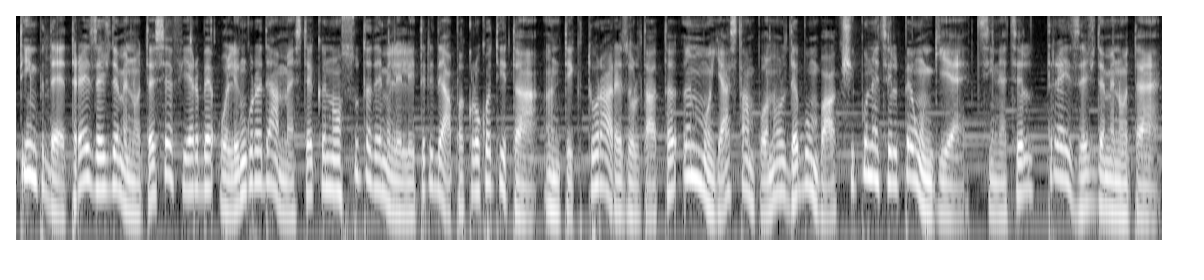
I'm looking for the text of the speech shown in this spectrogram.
Timp de 30 de minute se fierbe o lingură de amestec în 100 de ml de apă clocotită. În tictura rezultată înmuiați tamponul de bumbac și puneți-l pe unghie. Țineți-l 30 de minute.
